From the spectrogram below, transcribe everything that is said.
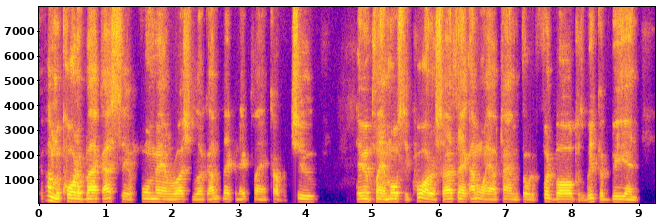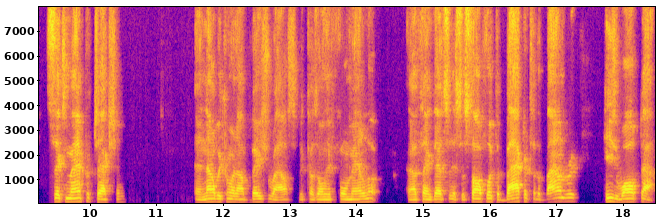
If I'm the quarterback, I see a four-man rush. Look, I'm thinking they're playing cover two. They've been playing mostly quarter, so I think I'm gonna have time to throw the football because we could be in six-man protection, and now we can run our base routes because only four-man look. And I think that's it's a soft look. The backer to the boundary, he's walked out.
